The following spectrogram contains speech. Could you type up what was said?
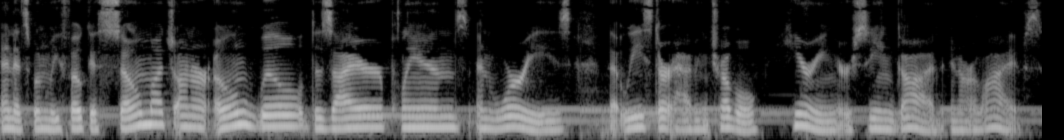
And it's when we focus so much on our own will, desire, plans, and worries that we start having trouble hearing or seeing God in our lives.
